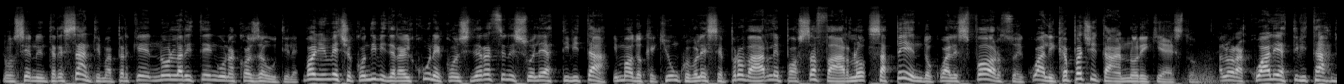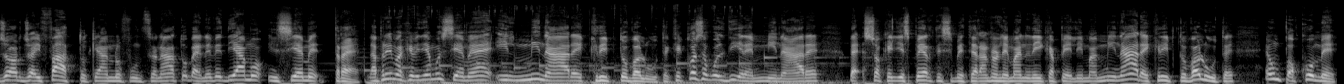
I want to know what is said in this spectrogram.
non sia siano interessanti, ma perché non la ritengo una cosa utile. Voglio invece condividere alcune considerazioni sulle attività, in modo che chiunque volesse provarle possa farlo sapendo quale sforzo e quali capacità hanno richiesto. Allora, quali attività Giorgio hai fatto che hanno funzionato? Beh, ne vediamo insieme tre. La prima che vediamo insieme è il minare criptovalute. Che cosa vuol dire minare? Beh, so che gli esperti si metteranno le mani nei capelli, ma minare criptovalute è un po' come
